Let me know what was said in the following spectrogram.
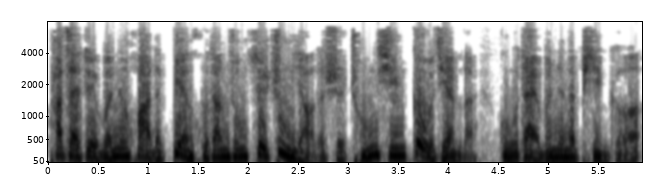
他在对文人画的辩护当中，最重要的是重新构建了古代文人的品格。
